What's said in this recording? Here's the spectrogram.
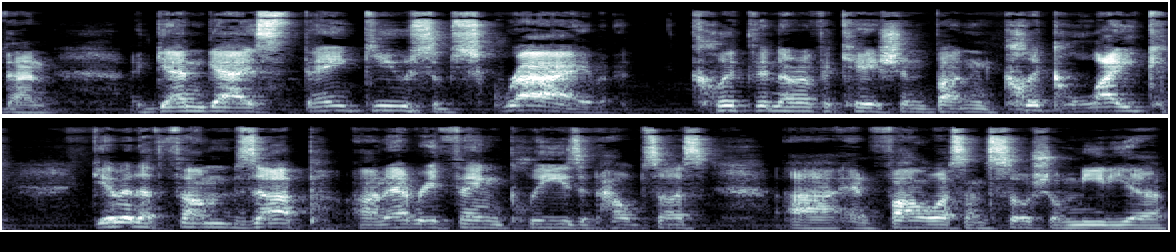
then. Again, guys, thank you. Subscribe, click the notification button, click like, give it a thumbs up on everything, please. It helps us. Uh, and follow us on social media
